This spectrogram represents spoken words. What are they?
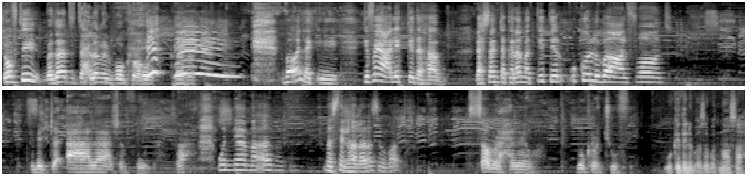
شفتي؟ بدأت تحلمي لبكرة أهو. بقول لك إيه كفاية عليك كده هوا لحسن انت كلامك كتر وكله بقى على الفاضي. تلقاها عليا عشان فودة صح؟ والنعمة أبدا. بس اللي على راسه بطل الصبر حلاوة. بكرة تشوفي. وكده نبقى ظبطناها صح؟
